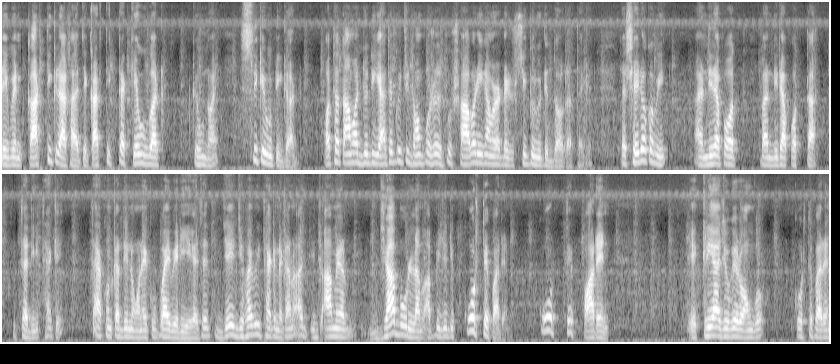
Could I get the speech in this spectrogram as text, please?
দেখবেন কার্তিক রাখা আছে। কার্তিকটা কেউ আর কেউ নয় সিকিউরিটি গার্ড অর্থাৎ আমার যদি এত কিছু ধ্বংস খুব স্বাভাবিক আমার একটা সিকিউরিটির দরকার থাকে। তা সেই রকমই নিরাপদ বা নিরাপত্তা ইত্যাদি থাকে। তা এখনকার দিনে অনেক উপায় বেরিয়ে গেছে। যে যেভাবেই থাকে না কেন আমি যা বললাম, আপনি যদি করতে পারেন করতে পারেন এই ক্রিয়াযোগের অঙ্গ। করতে পারেন।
